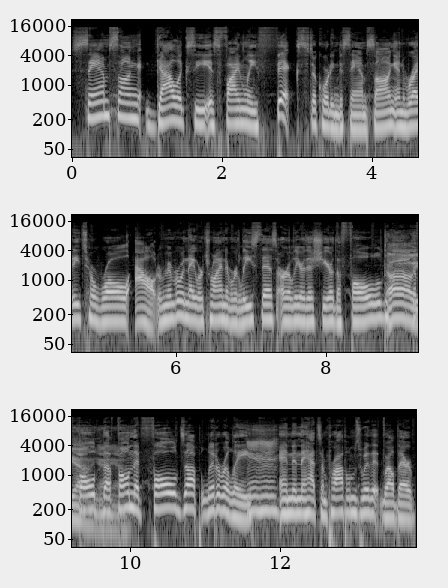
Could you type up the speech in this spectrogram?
Samsung Galaxy is finally fixed, according to Samsung, and ready to roll out. Remember when they were trying to release this earlier this year? The Fold. Oh, the yeah, Fold, yeah, the yeah. Mm-hmm. phone that folds up literally, and then they had some problems with it. Well, they're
